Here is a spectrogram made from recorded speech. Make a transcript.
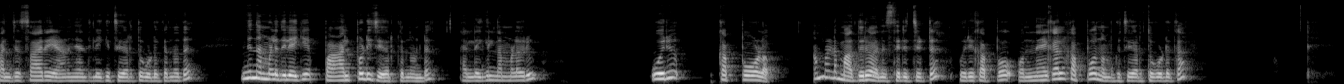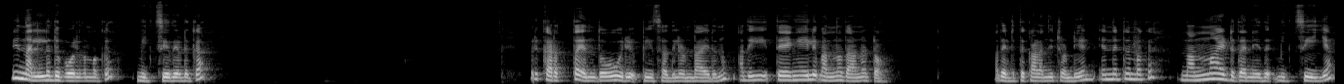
പഞ്ചസാരയാണ് ഞാൻ ഇതിലേക്ക് ചേർത്ത് കൊടുക്കുന്നത്. ഇനി നമ്മളിതിലേക്ക് പാൽപ്പൊടി ചേർക്കുന്നുണ്ട്. അല്ലെങ്കിൽ നമ്മളൊരു ഒരു കപ്പോളം നമ്മളുടെ മധുരം അനുസരിച്ചിട്ട് ഒരു കപ്പോ ഒന്നേകാൽ കപ്പോ നമുക്ക് ചേർത്ത് കൊടുക്കാം. ഇനി നല്ലതുപോലെ നമുക്ക് മിക്സ് ചെയ്തെടുക്കാം. ഒരു കറുത്ത എന്തോ ഒരു പീസ് അതിലുണ്ടായിരുന്നു. അത് ഈ തേങ്ങയിൽ വന്നതാണ് കേട്ടോ അതെടുത്ത് കളഞ്ഞിട്ടുണ്ട് ഞാൻ. എന്നിട്ട് നമുക്ക് നന്നായിട്ട് തന്നെ ഇത് മിക്സ് ചെയ്യാം.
